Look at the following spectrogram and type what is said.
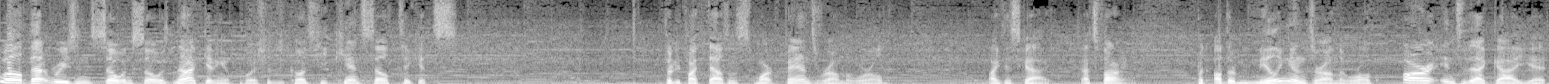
Well, that reason so and so is not getting a push is because he can't sell tickets. 35,000 smart fans around the world like this guy. That's fine. But other millions around the world aren't into that guy yet.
